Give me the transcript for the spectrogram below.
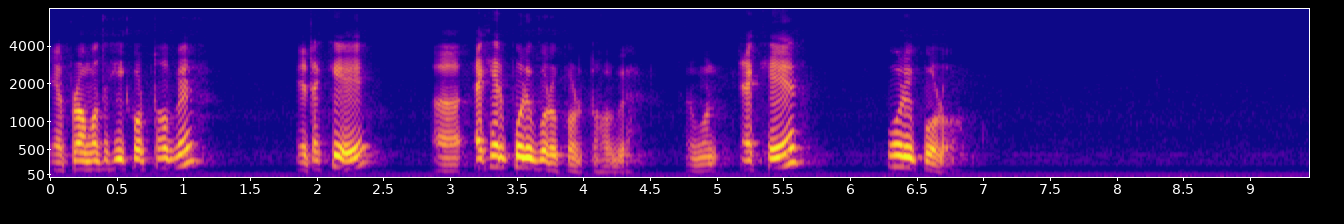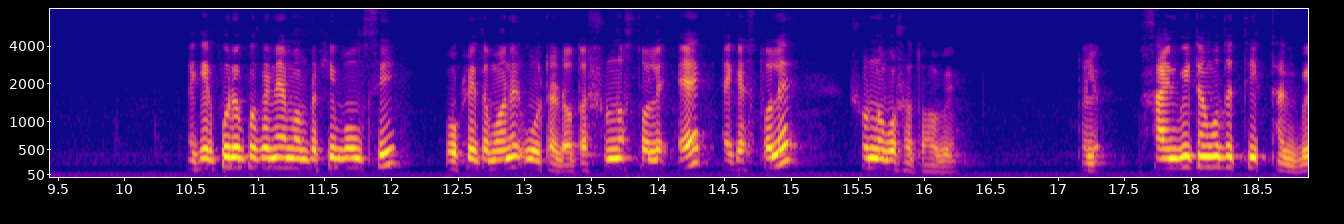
এরপর আমাদের কি করতে হবে? এটাকে একের পরিপূরক করতে হবে। তার মানে একের পরিপূরক একের পরিপূরকের নিয়ম আমরা কি বলছি? প্রকৃত মানের উল্টাটা অর্থাৎ শূন্য স্থলে এক, একের স্থলে শূন্য বসাতে হবে। তাহলে সাইন বিটা আমাদের ঠিক থাকবে,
